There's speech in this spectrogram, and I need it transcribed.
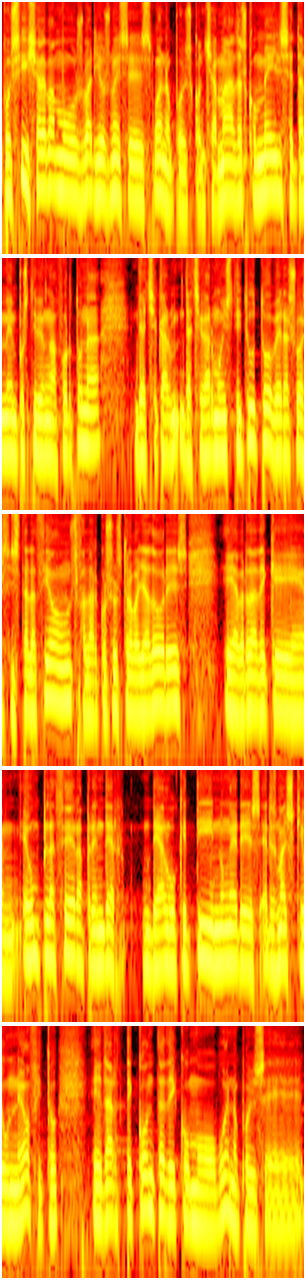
Pois sí, xa levamos varios meses, bueno, pois con chamadas, con mails, e tamén pois tive unha fortuna de achecar, de achegarme ao Instituto, ver as súas instalacións, falar cos seus traballadores, e a verdade que é un placer aprender de algo que ti non eres eres máis que un neófito e darte conta de como, bueno, pois eh,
